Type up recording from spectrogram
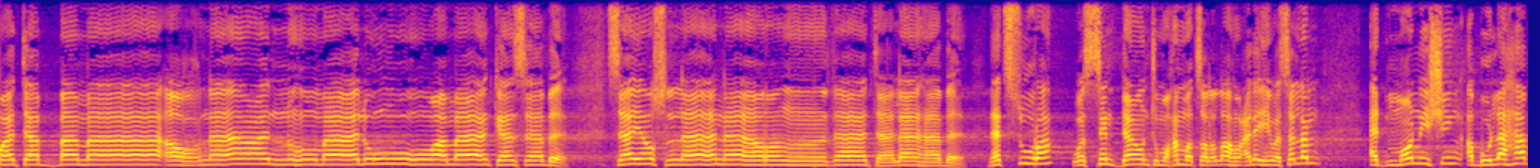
وتب ما أغنى عنه ماله وما كسب سيصلى نارا ذات لهب That surah was sent down to Muhammad sallallahu alayhi wasallam admonishing Abu Lahab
